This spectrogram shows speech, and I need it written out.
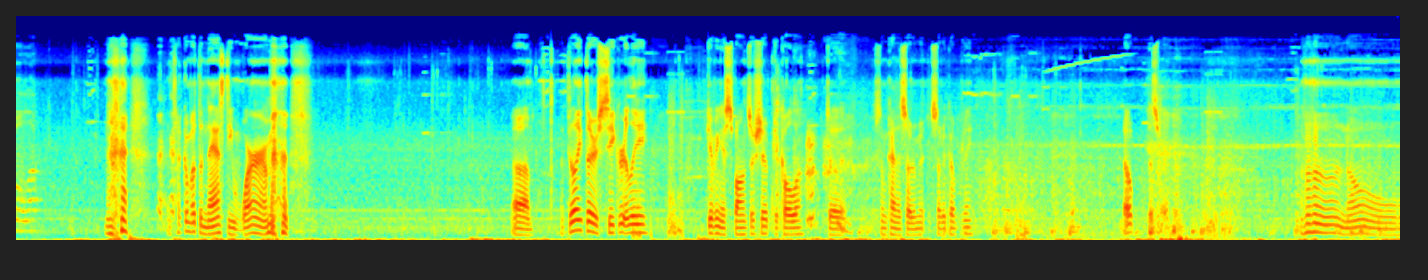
Cola. I'm talking about the nasty worm. um, I feel like they're secretly giving a sponsorship to cola to some kind of soda soda company. Nope, this way. no.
